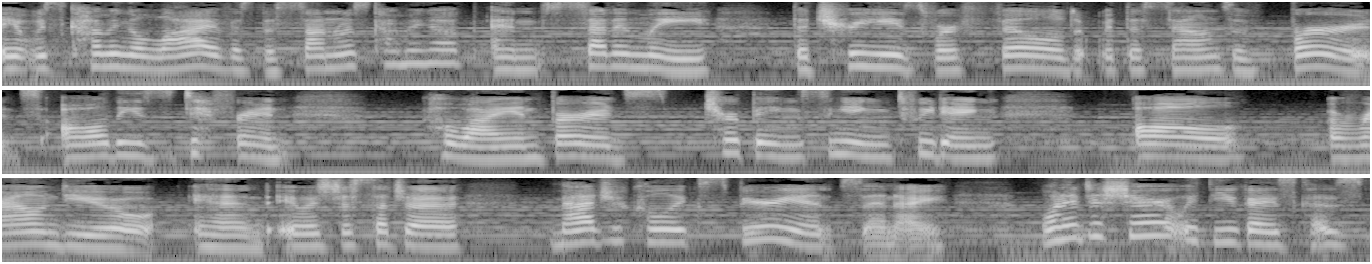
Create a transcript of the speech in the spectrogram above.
It was coming alive as the sun was coming up, and suddenly the trees were filled with the sounds of birds, all these different Hawaiian birds chirping, singing, tweeting, all around you. And it was just such a magical experience. And I wanted to share it with you guys because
